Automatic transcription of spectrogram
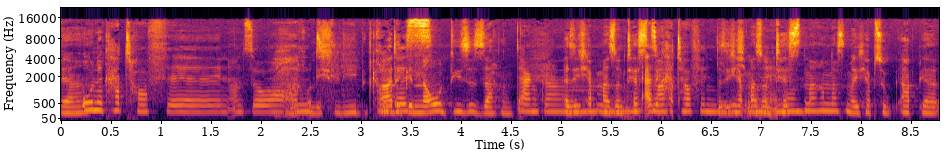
ja. ohne Kartoffeln und so. Ach, und, und ich liebe gerade genau diese Sachen. Danke. Also ich habe mal so einen Test Also Kartoffeln Also ich habe mal so einen ohne Test Ende. machen lassen, weil ich habe so, hab ja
